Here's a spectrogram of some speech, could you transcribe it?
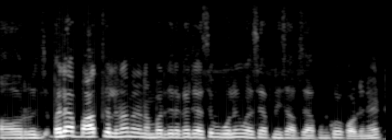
और पहले आप बात कर लेना, मेरा नंबर दे रखा, जैसे वो बोलेंगे, वैसे अपने हिसाब से आप उनको कोऑर्डिनेट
